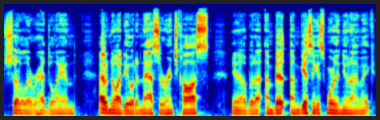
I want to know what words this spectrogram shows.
shuttle ever had to land, I have no idea what a NASA wrench costs, you know, but I, I'm bet I'm guessing it's more than you and I make.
